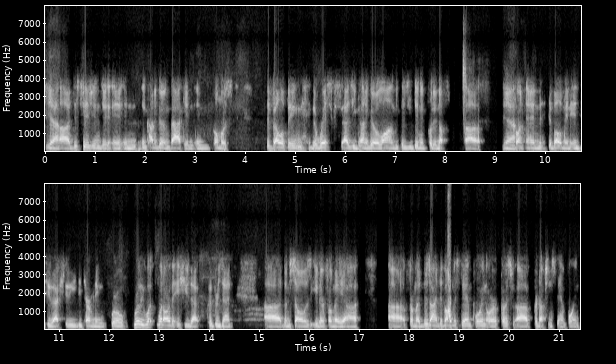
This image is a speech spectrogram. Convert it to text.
yeah. uh, decisions and, and, kind of going back and, and, almost developing the risks as you kind of go along because you didn't put enough uh, yeah. front end development into actually determining well, really what, what are the issues that could present uh, themselves either from a uh, uh, from a design development standpoint or a post production standpoint.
